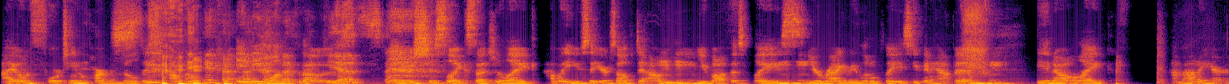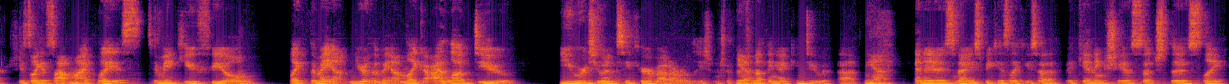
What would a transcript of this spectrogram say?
"I own 14 apartment buildings. How about any one of those?" Yes. And it was just like such a like, how about you sit yourself down? Mhm. You bought this place, Mhm. your raggedy little place. You can have it. Mhm. You know, like I'm out of here. She's like, it's not my place to make you feel like the man. You're the man. Like I loved you. You were too insecure about our relationship. There's Yeah. nothing I can do with that. Yeah. And it is nice because, like you said at the beginning, she has such this like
